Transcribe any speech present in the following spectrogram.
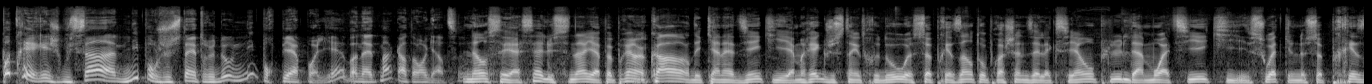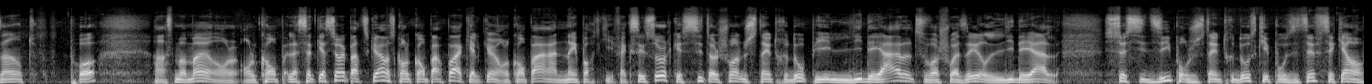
Pas très réjouissant, ni pour Justin Trudeau, ni pour Pierre Poilievre, honnêtement, quand on regarde ça. Non, c'est assez hallucinant. Il y a à peu près un quart des Canadiens qui aimeraient que Justin Trudeau euh, se présente aux prochaines élections, plus de la moitié qui souhaitent qu'il ne se présente pas en ce moment, on, le cette question est particulière parce qu'on le compare pas à quelqu'un, on le compare à n'importe qui. Fait que c'est sûr que si tu as le choix de Justin Trudeau puis l'idéal, tu vas choisir l'idéal. Ceci dit, pour Justin Trudeau, ce qui est positif, c'est quand on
